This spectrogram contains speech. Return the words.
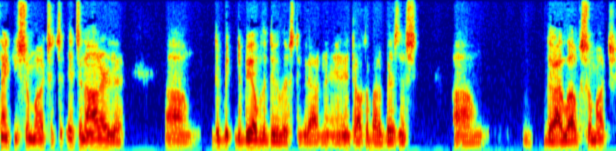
thank you so much. It's it's an honor to um, to be to be able to do this, to get out and, and talk about a business um, that I love so much,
